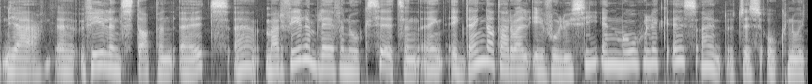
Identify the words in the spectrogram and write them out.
ja, uh, velen stappen uit, hè, maar velen blijven ook zitten. En ik denk dat daar wel evolutie in mogelijk is. Het, is ook nooit,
